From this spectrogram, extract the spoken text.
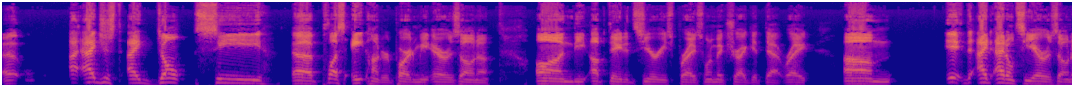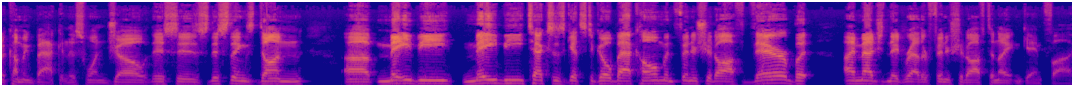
Uh, I, I, just I don't see uh, plus 800. Pardon me, Arizona on the updated series price. Want to make sure I get that right. Um, it, I, I don't see Arizona coming back in this one, Joe. This is this thing's done. Uh, maybe, maybe Texas gets to go back home and finish it off there, but I imagine they'd rather finish it off tonight in Game Five.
